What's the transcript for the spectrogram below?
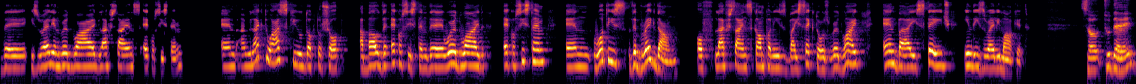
the Israeli and worldwide life science ecosystem. And I would like to ask you, Dr. Choppe, about the ecosystem, the worldwide ecosystem, and what is the breakdown of life science companies by sectors worldwide and by stage in the Israeli market? So today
